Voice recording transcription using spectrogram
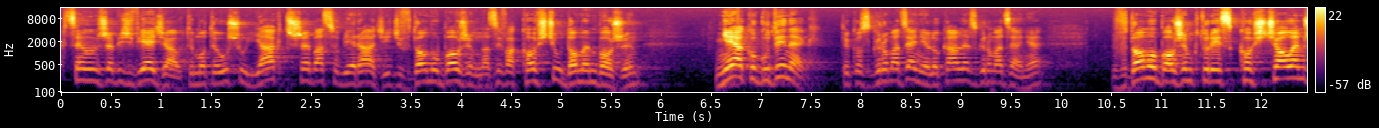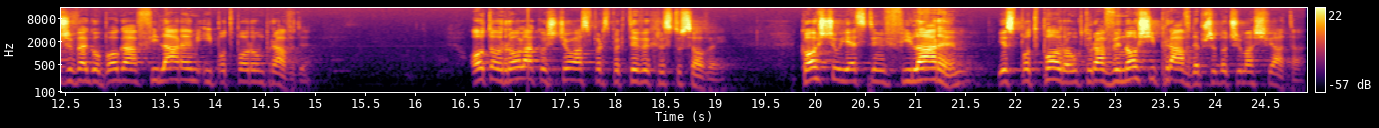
chcę, żebyś wiedział, Tymoteuszu, jak trzeba sobie radzić w domu Bożym. Nazywa Kościół domem Bożym, nie jako budynek, tylko zgromadzenie, lokalne zgromadzenie, w domu Bożym, który jest kościołem żywego Boga, filarem i podporą prawdy. Oto rola Kościoła z perspektywy Chrystusowej. Kościół jest tym filarem, jest podporą, która wynosi prawdę przed oczyma świata.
